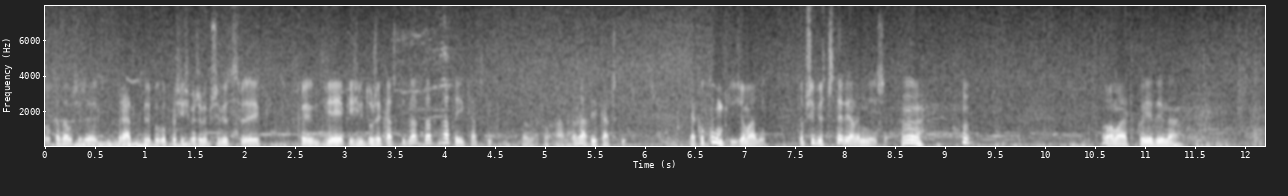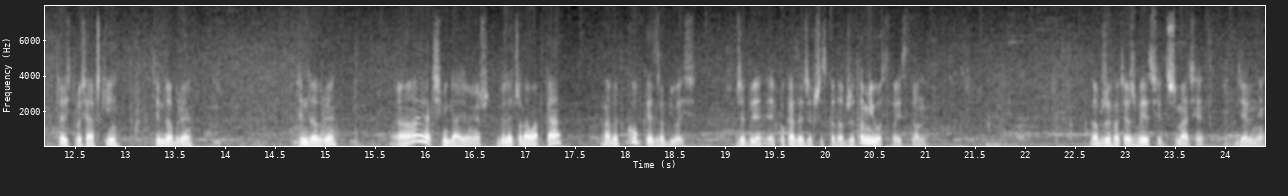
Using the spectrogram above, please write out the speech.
okazało się, że brat, którego go prosiliśmy, żeby przywiózł e, dwie jakieś duże kaczki dla, dla, dla tej kaczki. A, dla tej kaczki. Jako kumpli, ziomali. To przywiózł cztery, ale mniejsze. Hmm. O matko jedyna. Cześć prosiaczki. Dzień dobry. Dzień dobry. O, jak śmigają już. Wyleczona łapka? Nawet kubkę zrobiłeś, żeby e, pokazać, że wszystko dobrze. To miło z twojej strony. Dobrze, chociaż wy się trzymacie dzielnie.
